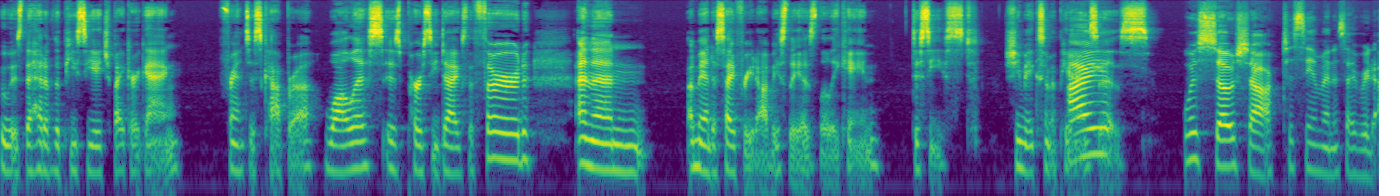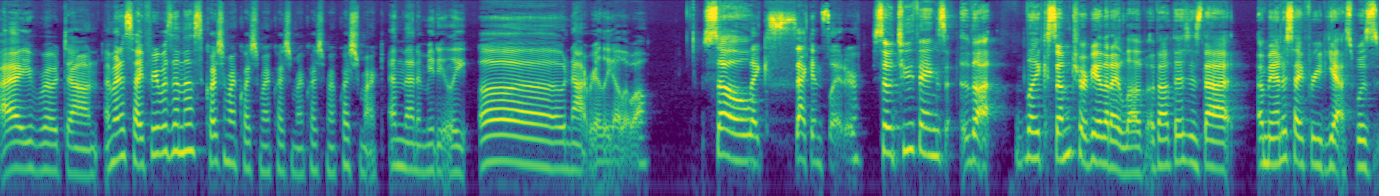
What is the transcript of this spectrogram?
who is the head of the PCH biker gang. Francis Capra. Wallace is Percy Daggs III. And then Amanda Seyfried, obviously, as Lily Kane, deceased. She makes some appearances. I- was so shocked to see Amanda Seyfried. I wrote down Amanda Seyfried was in this question mark question mark question mark question mark question mark and then immediately oh not really lol so, like seconds later. So two things that like some trivia that I love about this is that Amanda Seyfried, yes, was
